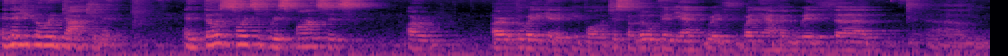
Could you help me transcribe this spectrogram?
And then you go and document it. And those sorts of responses are, are the way to get at people. Just a little vignette with what happened with uh, um,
